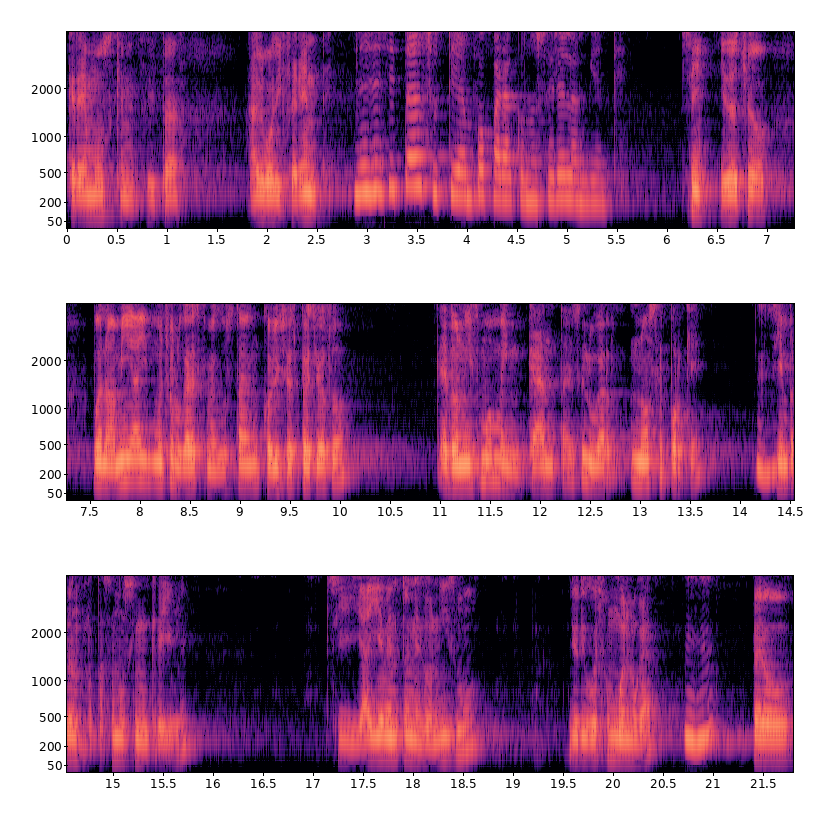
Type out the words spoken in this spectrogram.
creemos que necesita algo diferente. Necesita su tiempo para conocer el ambiente. Sí, y de hecho, bueno, a mí hay muchos lugares que me gustan. Coliseo es precioso. Hedonismo me encanta. Ese lugar, no sé por qué. Siempre nos lo pasamos increíble. Si hay evento en hedonismo, yo digo es un buen lugar. Pero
